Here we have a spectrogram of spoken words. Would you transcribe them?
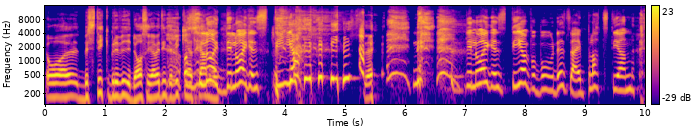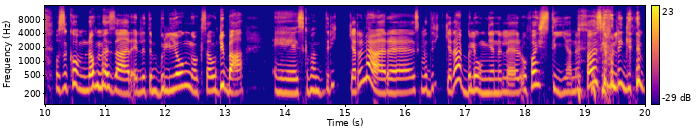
och bestick bredvid oss. så Jag vet inte vilken Och jag ska låg, det låg en sten Just det. det låg en sten på bordet, så här, en plattsten. Och så kom de med så här, en liten buljong också. Och du bara, eh, ska man dricka den här, eh, ska man dricka den här buljongen eller och vad är stenen för? Ska man lägga den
